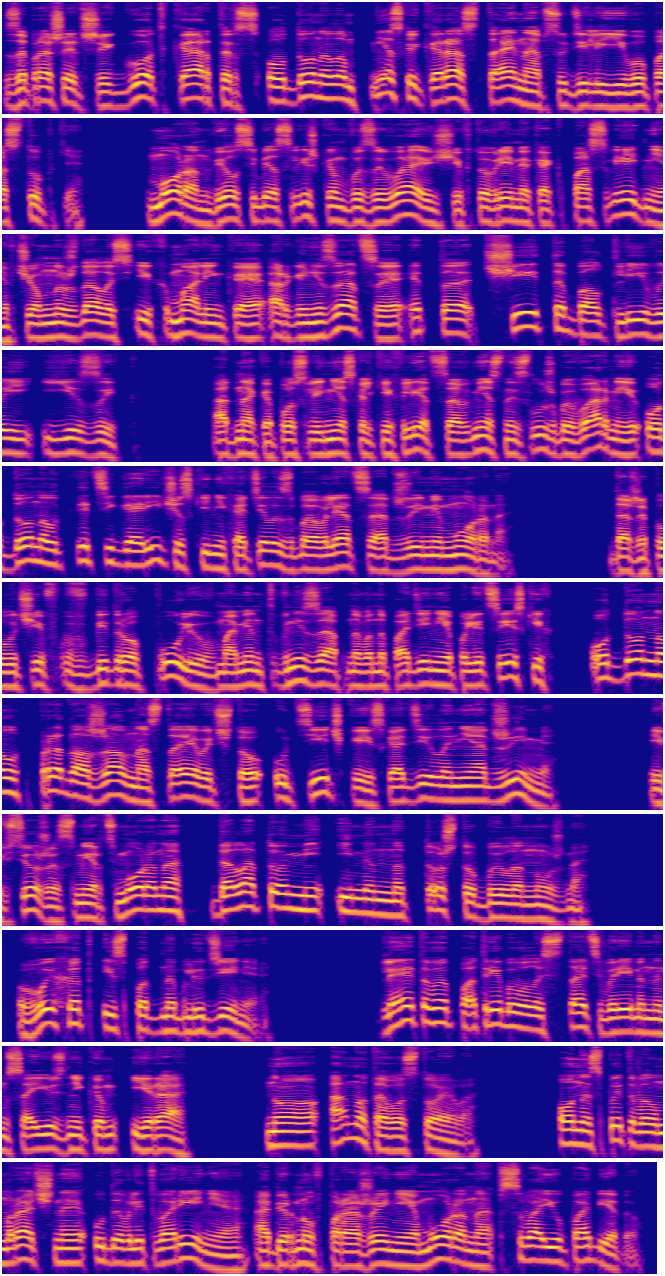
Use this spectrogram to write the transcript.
За прошедший год Картер с О'Доннеллом несколько раз тайно обсудили его поступки. Моран вел себя слишком вызывающе, в то время как последнее, в чем нуждалась их маленькая организация, это чей-то болтливый язык. Однако после нескольких лет совместной службы в армии О'Доннелл категорически не хотел избавляться от Джимми Морана. Даже получив в бедро пулю в момент внезапного нападения полицейских, О'Доннелл продолжал настаивать, что утечка исходила не от Джимми. И все же смерть Морона дала Томми именно то, что было нужно. Выход из-под наблюдения. Для этого потребовалось стать временным союзником Ира, но оно того стоило. Он испытывал мрачное удовлетворение, обернув поражение Морона в свою победу.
